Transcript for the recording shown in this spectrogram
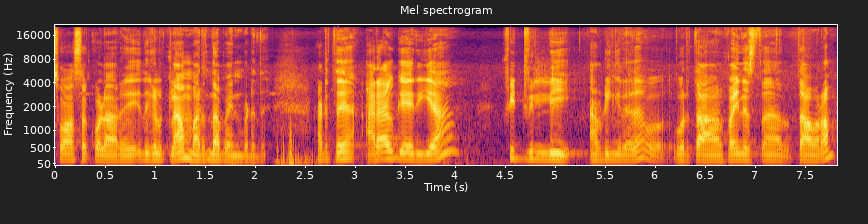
சுவாச கோளாறு இதுகளுக்கெல்லாம் மருந்தாக பயன்படுது. அடுத்து அராவ்கேரியா ஃபிட்வில்லி அப்படிங்கிறத ஒரு தா ஃபைனஸ் தாவரம்.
